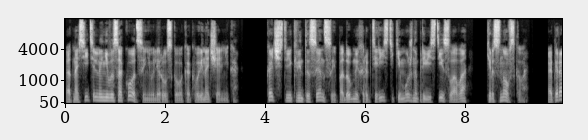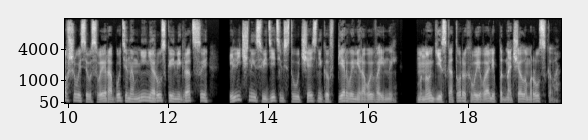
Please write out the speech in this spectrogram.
относительно невысоко оценивали русского как военачальника. В качестве квинтэссенции подобной характеристики можно привести слова Кирсновского, опиравшегося в своей работе на мнение русской эмиграции и личные свидетельства участников Первой мировой войны, многие из которых воевали под началом русского.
